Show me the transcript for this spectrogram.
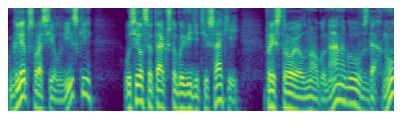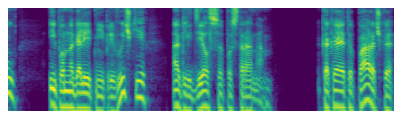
Глеб спросил виски, уселся так, чтобы видеть Исакий, пристроил ногу на ногу, вздохнул и по многолетней привычке огляделся по сторонам. Какая-то парочка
